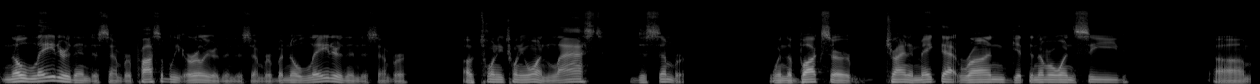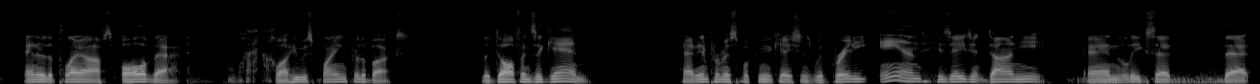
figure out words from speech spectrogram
no later than December, possibly earlier than December, but no later than December of 2021, last December, when the Bucks are trying to make that run, get the number one seed, um, enter the playoffs, all of that. Wow. While he was playing for the Bucks. The Dolphins again had impermissible communications with Brady and his agent Don Yee, and the league said that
